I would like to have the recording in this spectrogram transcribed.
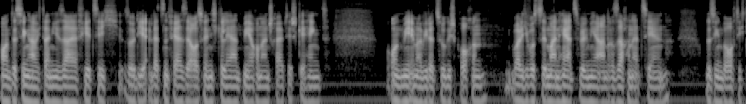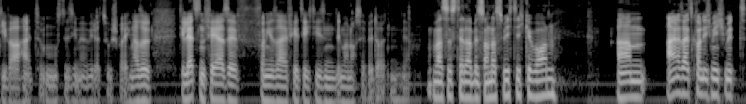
Und deswegen habe ich dann Jesaja 40, so die letzten Verse auswendig gelernt, mir auch an meinen Schreibtisch gehängt und mir immer wieder zugesprochen weil ich wusste, mein Herz will mir andere Sachen erzählen. Deswegen brauchte ich die Wahrheit und musste sie mir wieder zusprechen. Also die letzten Verse von Jesaja 40, die sind immer noch sehr bedeutend. Ja. Was ist dir da besonders wichtig geworden? Ähm, einerseits konnte ich mich mit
